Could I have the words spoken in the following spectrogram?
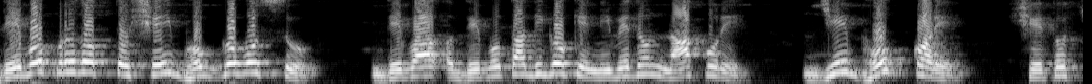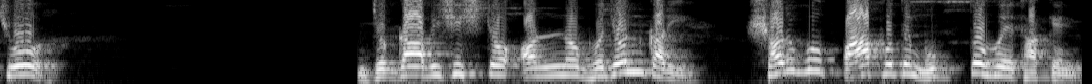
দেবপ্রদত্ত সেই ভোগ্যবস্তু দেবা, দেবতাদিগকে নিবেদন না করে যে ভোগ করে, সে তো চোর। যজ্ঞাবিশিষ্ট অন্ন ভোজনকারী সর্ব পাপ হতে মুক্ত হয়ে থাকেন।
